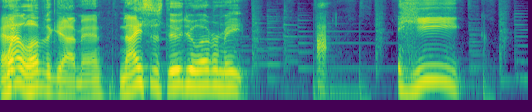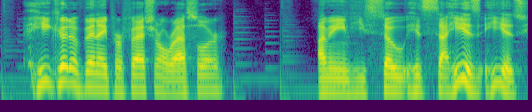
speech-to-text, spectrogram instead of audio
And I love the guy, man. Nicest dude you'll ever meet. he he could have been a professional wrestler. I mean, he's so his si- he is he is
